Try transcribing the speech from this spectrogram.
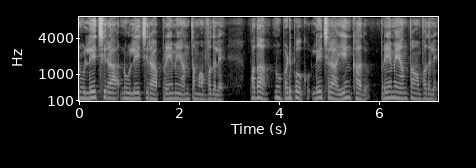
నువ్వు లేచిరా నువ్వు లేచిరా ప్రేమే అంతం అవ్వదులే. పద నువ్వు పడిపోకు లేచిరా ఏం కాదు ప్రేమే అంతం అవ్వదులే.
